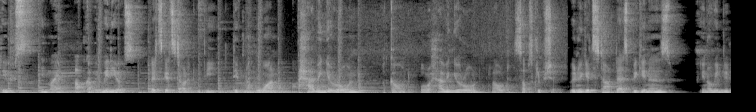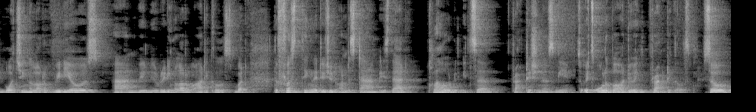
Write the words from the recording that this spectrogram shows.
tips in my upcoming videos. Let's get started with the tip number one having your own account or having your own cloud subscription. When we get started as beginners, you know, we'll be watching a lot of videos and we'll be reading a lot of articles. But the first thing that you should understand is that cloud, it's a practitioner's game. So it's all about doing practicals. So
